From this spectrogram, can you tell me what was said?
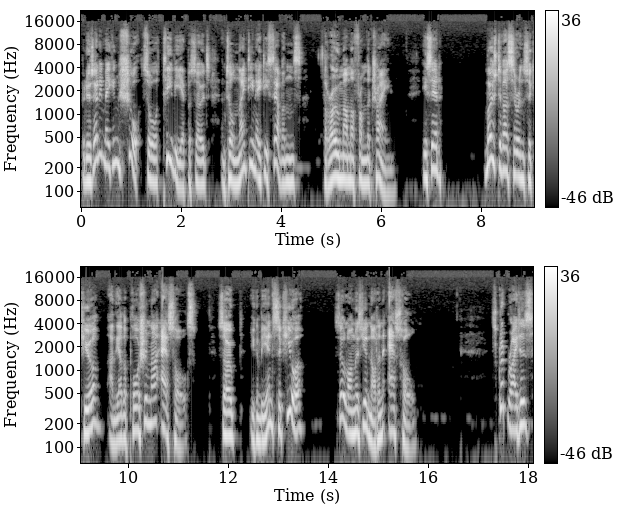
but he was only making shorts or TV episodes until 1987's Throw Mama from the Train. He said, Most of us are insecure, and the other portion are assholes. So you can be insecure so long as you're not an asshole. Scriptwriters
